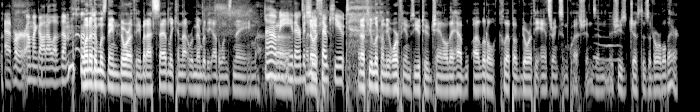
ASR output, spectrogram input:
ever. Oh my God, I love them. One of them was named Dorothy, but I sadly cannot remember the other one's name. Oh, me Uh, either, but she was so you- cute. I know if you look on the Orpheum's YouTube channel, they have a little clip of Dorothy answering some questions, and she's just as adorable there.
